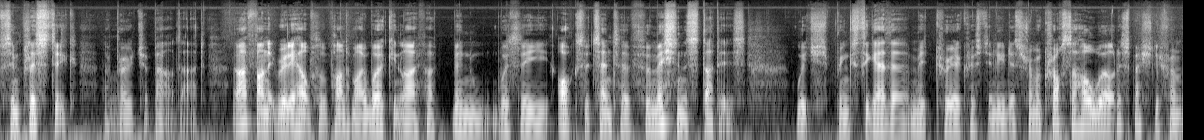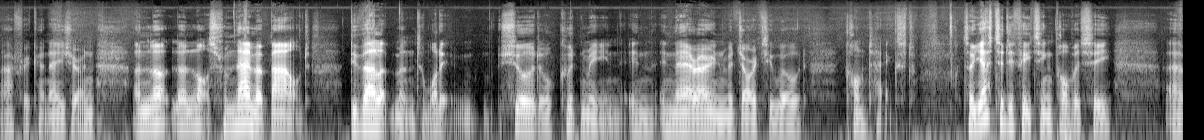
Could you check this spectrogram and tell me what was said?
simplistic approach about that. And I find it really helpful. Part of my working life, I've been with the Oxford Centre for Mission Studies, which brings together mid-career Christian leaders from across the whole world, especially from Africa and Asia, and and lo- learn lots from them about development and what it should or could mean in in their own majority world context. So yes, to defeating poverty. Uh,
